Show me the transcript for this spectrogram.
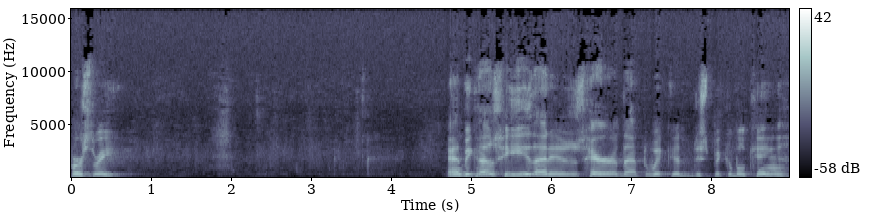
Verse 3. And because he, that is Herod, that wicked, despicable king,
